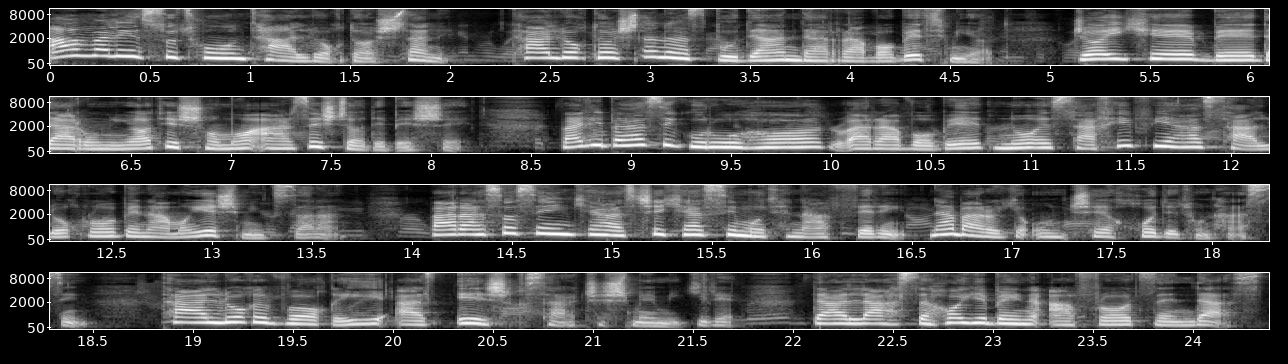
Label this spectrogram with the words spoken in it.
اولین ستون تعلق داشتنه. تعلق داشتن از بودن در روابط میاد. جایی که به درونیات شما ارزش داده بشه. ولی بعضی گروه ها و روابط نوع سخیفی از تعلق رو به نمایش می‌گذارن. بر اساس اینکه از چه کسی متنفرین نه برای اون چه خودتون هستین. تعلق واقعی از عشق سرچشمه می‌گیره. در لحظه های بین افراد زنده است.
